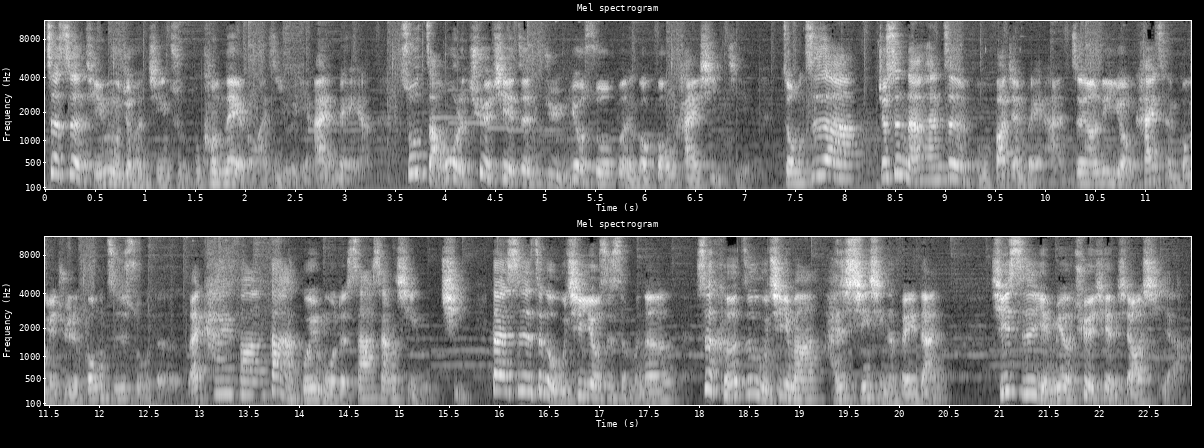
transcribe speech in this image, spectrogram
这次的题目就很清楚，不过内容还是有一点暧昧啊。说掌握了确切证据，又说不能够公开细节。总之啊，就是南韩政府发现北韩正要利用开城工业区的工资所得来开发大规模的杀伤性武器。但是这个武器又是什么呢？是核子武器吗？还是新型的飞弹？其实也没有确切的消息啊。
